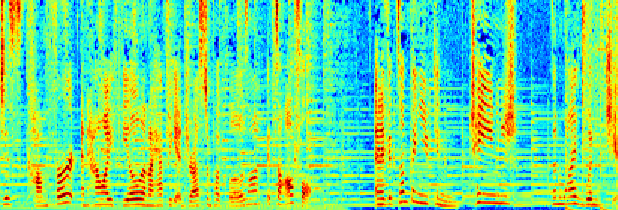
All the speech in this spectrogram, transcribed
discomfort and how I feel and I have to get dressed and put clothes on, it's awful. And if it's something you can change, then why wouldn't you?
